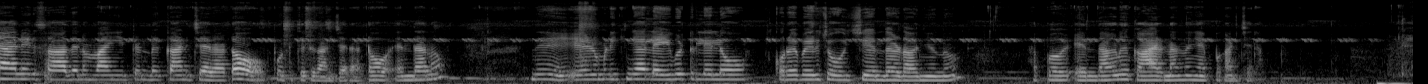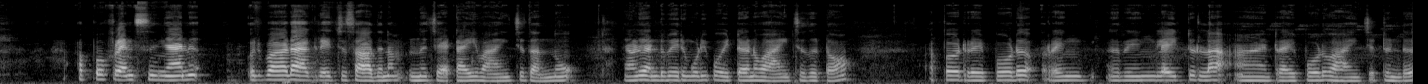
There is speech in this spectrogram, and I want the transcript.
ഞാനൊരു സാധനം വാങ്ങിയിട്ടുണ്ട്. കാണിച്ചു തരാം കേട്ടോ പൊട്ടിച്ചിട്ട് കാണിച്ചു തരാം കേട്ടോ എന്താണ്? ഇന്ന് മണിക്ക് ഞാൻ ലൈവ് ഇട്ടില്ലല്ലോ. കുറേ പേര് ചോദിച്ചു എന്താ ഇടാഞ്ഞെന്ന് അപ്പോൾ എന്താണ് കാരണം എന്ന് ഞാൻ ഇപ്പോൾ കാണിച്ചു തരാം. അപ്പോൾ ഫ്രണ്ട്സ് ഞാൻ ഒരുപാട് ആഗ്രഹിച്ച സാധനം ഇന്ന് ചേട്ടായി വാങ്ങിച്ച് തന്നു. ഞങ്ങൾ രണ്ടുപേരും കൂടി പോയിട്ടാണ് വാങ്ങിച്ചത് കേട്ടോ അപ്പോൾ ട്രൈപ്പോഡ് റിങ് റിങ് ലൈറ്റുള്ള ട്രൈപോഡ് വാങ്ങിച്ചിട്ടുണ്ട്.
